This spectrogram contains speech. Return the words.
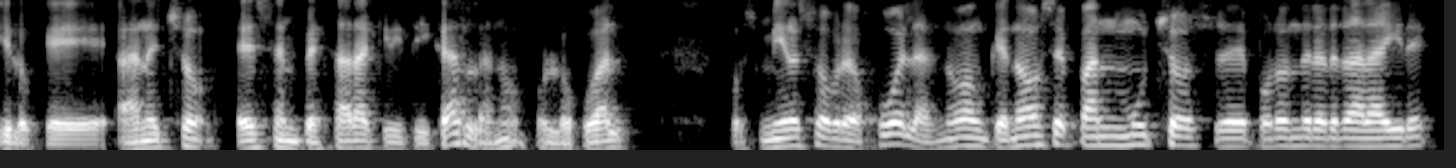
y lo que han hecho es empezar a criticarla, ¿no? Por lo cual, pues miel sobre hojuelas, ¿no? Aunque no sepan muchos eh, por dónde les da el aire,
